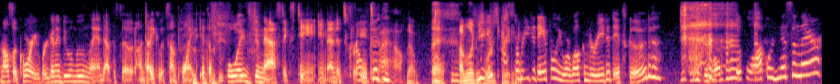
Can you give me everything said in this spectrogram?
And also, Corey, we're going to do a Moonland episode on Taiiku at some point. It's a boys gymnastics team, and it's great. Oh, great. wow. No, well, I'm looking You, you're forward to supposed reading. to read it, April. You are welcome to read it. It's good. There's also social awkwardness in there.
